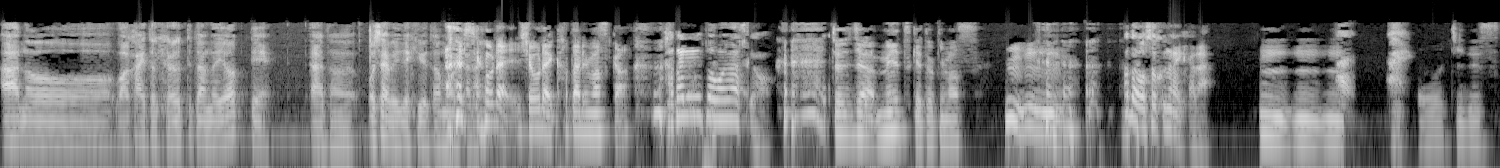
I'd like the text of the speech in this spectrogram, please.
あのー若い時から打ってたんだよって、あの、おしゃべりできると思うから、将来、将来語れますか？語れると思いますよ。ちょ、じゃあ、目つけときます。うんうんうん。まだ遅くないから。うんうんうん。はいはい。おうちです。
